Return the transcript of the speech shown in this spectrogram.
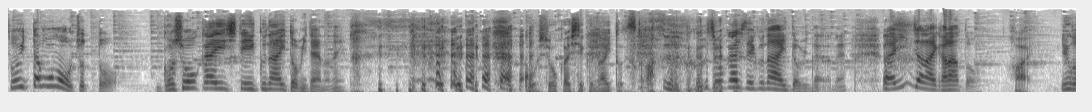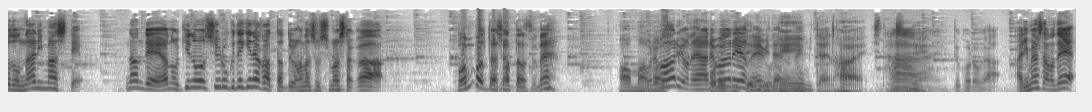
そういったものをちょっとご紹介していくナイトみたいなね。ご紹介していくナイトですか？ご紹介していくないとみたいなね。あいいんじゃないかなとはい。いうことになりまして。なんで、あの、昨日収録できなかったという話をしましたが、バンバン出しちゃったんですよね。あまこれもあるよね、あれもあるよね、みたいなね。みたいな。はい。してますはね。い。ところがありましたので、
